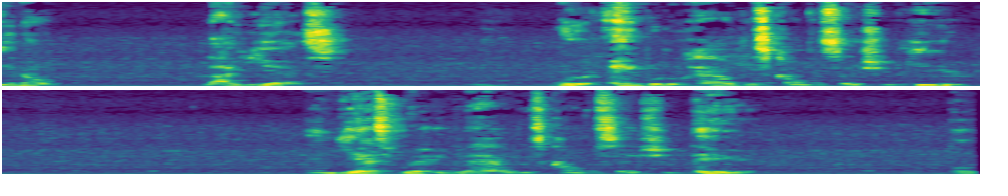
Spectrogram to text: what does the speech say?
You know, like yes, we're able to have this conversation here, and yes, we're able to have this conversation there, but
